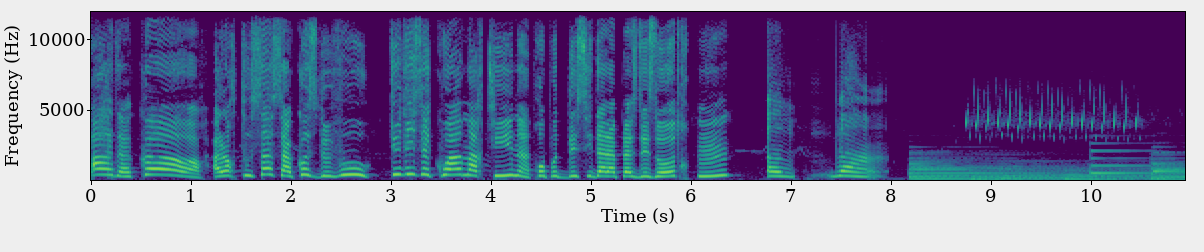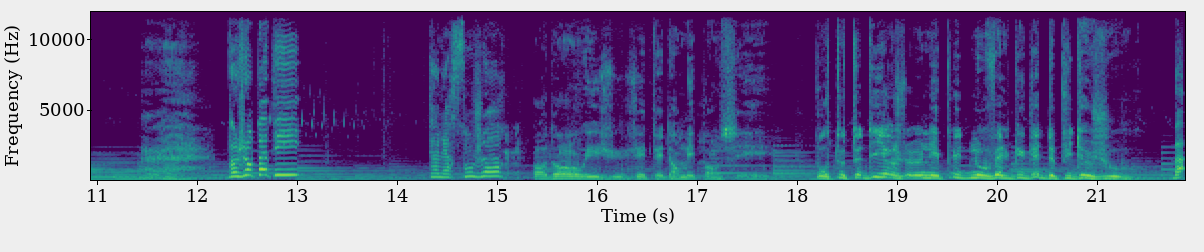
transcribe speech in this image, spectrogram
Ah, d'accord Alors tout ça, c'est à cause de vous Tu disais quoi, Martine, à propos de décider à la place des autres hmm? Euh, ben... Bonjour, papy T'as l'air songeur. Pardon, oui, j'étais dans mes pensées. Pour tout te dire, je n'ai plus de nouvelles du guet depuis deux jours. Bah,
